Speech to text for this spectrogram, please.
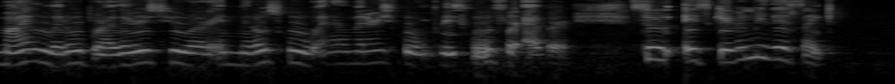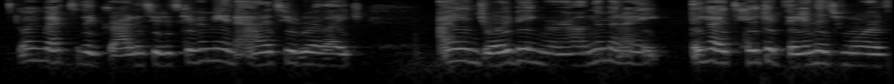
my little brothers who are in middle school and elementary school and preschool forever. So it's given me this like going back to the gratitude. It's given me an attitude where like I enjoy being around them and I think I take advantage more of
